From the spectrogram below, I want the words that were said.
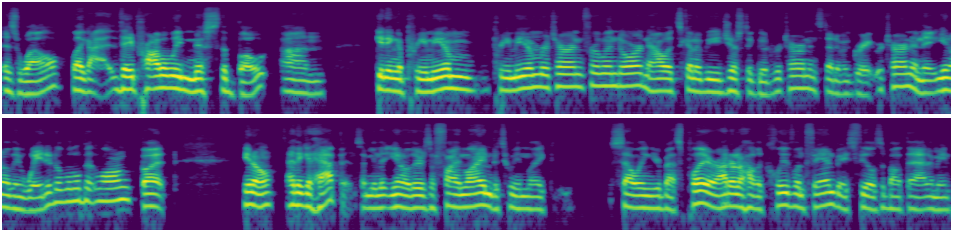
as well. Like I, they probably missed the boat on getting a premium premium return for Lindor. Now it's going to be just a good return instead of a great return, and they you know they waited a little bit long, but you know I think it happens. I mean you know there's a fine line between like selling your best player. I don't know how the Cleveland fan base feels about that. I mean,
